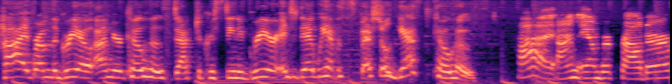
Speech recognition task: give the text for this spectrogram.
Hi, from the Grio. I'm your co host, Dr. Christina Greer, and today we have a special guest co host. Hi, I'm Amber Crowder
